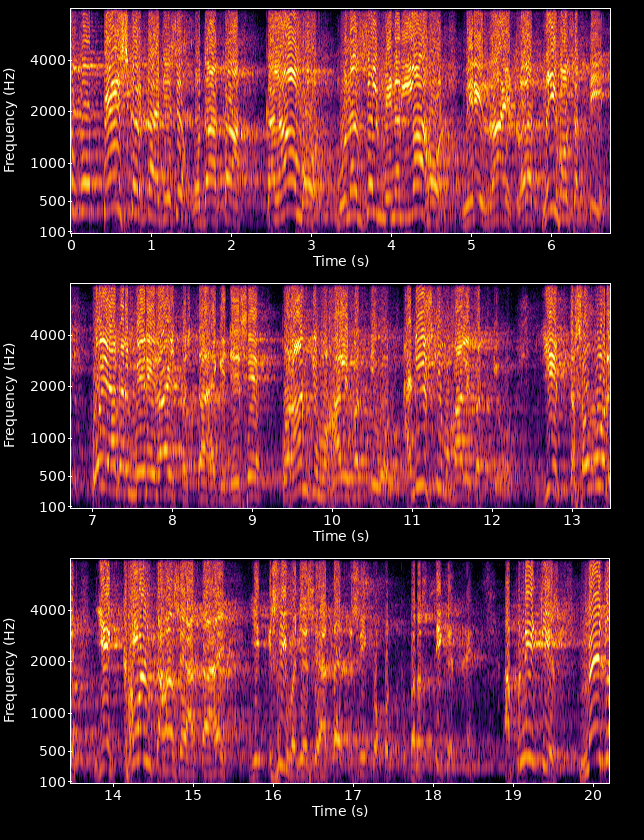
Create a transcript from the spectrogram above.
وہ پیش کرتا ہے جیسے خدا کا کلام ہو، منزل من اللہ ہو۔ میری رائے غلط نہیں ہو سکتی۔ کوئی اگر میری رائے پچتا ہے کہ جیسے قرآن کی مخالفت کی ہو، حدیث کی مخالفت کی ہو یہ تصور، یہ گھمن کہاں سے آتا ہے؟ یہ اسی وجہ سے آتا ہے، اسی کو خود پرستی کہتے ہیں۔ اپنی چیز، میں جو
